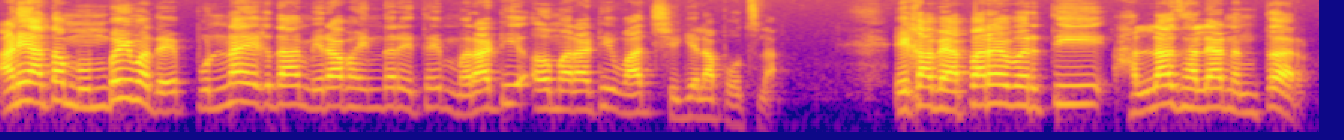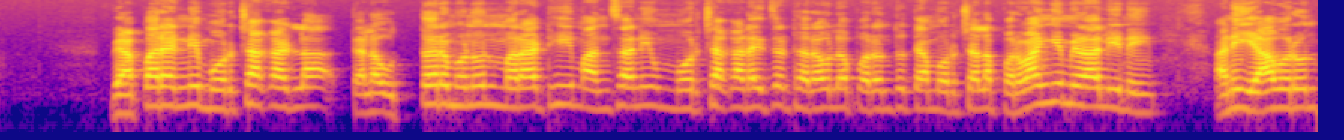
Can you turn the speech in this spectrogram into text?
आणि आता मुंबईमध्ये पुन्हा एकदा मीरा भाईंदर येथे मराठी अमराठी वाद शिगेला पोचला एका व्यापाऱ्यावरती हल्ला झाल्यानंतर व्यापाऱ्यांनी मोर्चा काढला त्याला उत्तर म्हणून मराठी माणसांनी मोर्चा काढायचं ठरवलं परंतु त्या मोर्चाला परवानगी मिळाली नाही आणि यावरून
